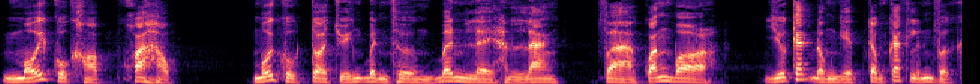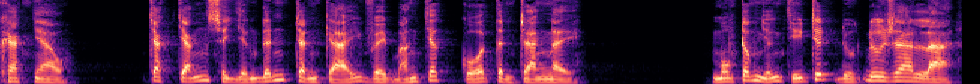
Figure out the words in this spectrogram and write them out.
Mỗi cuộc họp khoa học, mỗi cuộc trò chuyện bình thường bên lề hành lang và quán bar giữa các đồng nghiệp trong các lĩnh vực khác nhau chắc chắn sẽ dẫn đến tranh cãi về bản chất của tình trạng này một trong những chỉ trích được đưa ra là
